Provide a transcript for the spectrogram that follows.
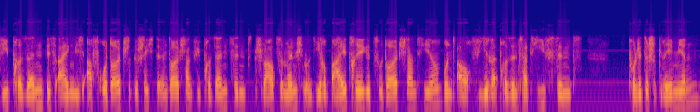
wie präsent ist eigentlich afrodeutsche Geschichte in Deutschland, wie präsent sind schwarze Menschen und ihre Beiträge zu Deutschland hier und auch wie repräsentativ sind politische Gremien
